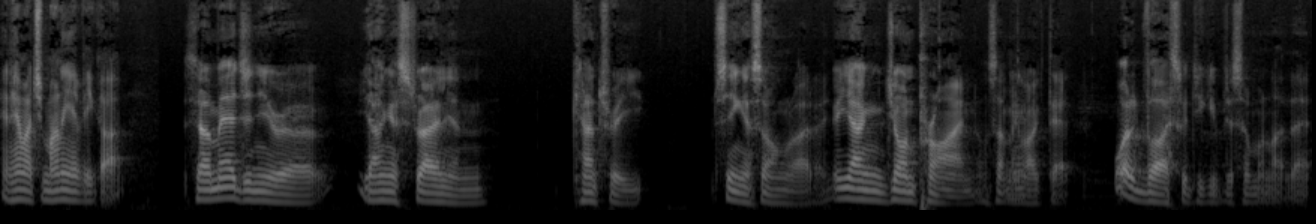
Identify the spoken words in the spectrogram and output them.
and how much money have you got? So imagine you're a young Australian country singer songwriter, a young John Prine or something like that. What advice would you give to someone like that?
